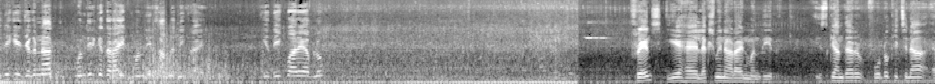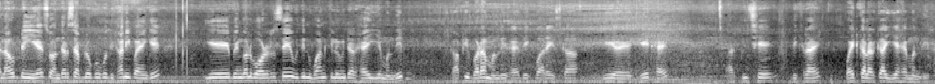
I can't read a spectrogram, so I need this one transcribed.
देखिए जगन्नाथ मंदिर की तरह एक मंदिर सामने दिख रहा है। ये देख पा रहे हैं आप लोग। फ्रेंड्स, ये है लक्ष्मी नारायण मंदिर। इसके अंदर फ़ोटो खींचना अलाउड नहीं है सो अंदर से आप लोगों को दिखा नहीं पाएँगे। ये बंगाल बॉर्डर से विद इन वन किलोमीटर है ये मंदिर। काफ़ी बड़ा मंदिर है, देख पा रहे इसका। ये गेट है, और पीछे दिख रहा है वाइट कलर का ये है मंदिर।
